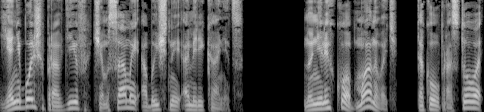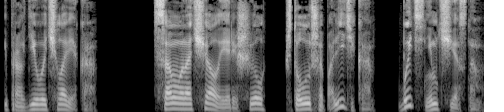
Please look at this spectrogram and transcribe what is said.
Я не больше правдив, чем самый обычный американец. Но нелегко обманывать такого простого и правдивого человека. С самого начала я решил, что лучшая политика — быть с ним честным.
